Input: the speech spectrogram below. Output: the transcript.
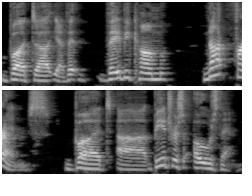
but uh, yeah they, they become not friends but uh, beatrice owes them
